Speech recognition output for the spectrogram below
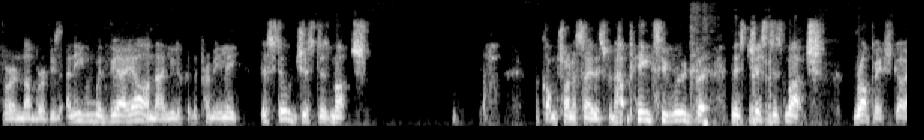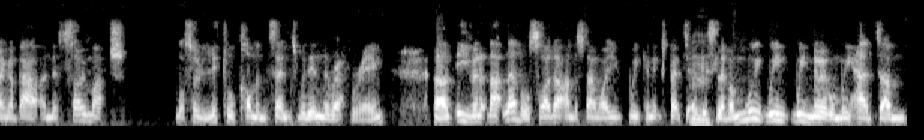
for a number of years, and even with VAR now, you look at the Premier League. There's still just as much. I'm trying to say this without being too rude, but there's just as much rubbish going about, and there's so much, well, so little common sense within the refereeing, um, even at that level. So I don't understand why we can expect it at Hmm. this level. And we, we we knew it when we had um,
